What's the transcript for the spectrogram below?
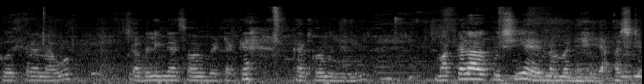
ಅದಕ್ಕೋಸ್ಕರ ನಾವು ಪ್ರಭಲಿಂಗ ಸ್ವಾಮಿ ಬೆಟ್ಟಕ್ಕೆ ಕರ್ಕೊಂಡು ಬಂದಿದ್ದೀವಿ ಮಕ್ಕಳ ಖುಷಿಯೇ ನಮ್ಮ ಧ್ಯೇಯ ಅಷ್ಟೇ.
